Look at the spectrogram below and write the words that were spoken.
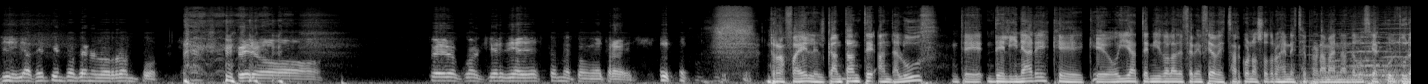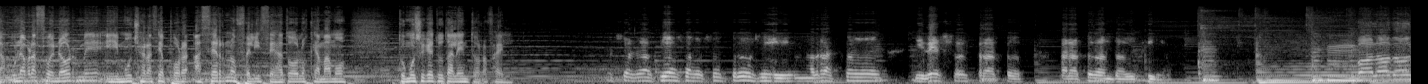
sí, hace tiempo que no lo rompo, pero pero cualquier día de esto me pongo otra vez. Rafael, el cantante andaluz de, Linares, que, hoy ha tenido la deferencia de estar con nosotros en este programa en Andalucía es Cultura. Un abrazo enorme y muchas gracias por hacernos felices a todos los que amamos tu música y tu talento, Rafael. Muchas gracias a vosotros y un abrazo y besos para, para toda Andalucía. Balada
